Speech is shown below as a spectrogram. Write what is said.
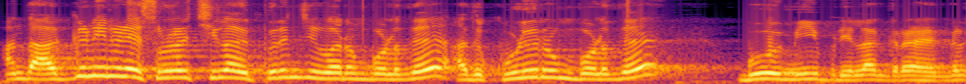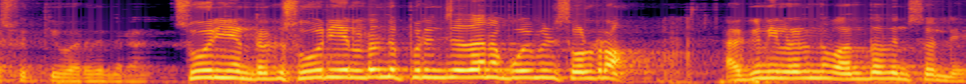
அந்த அக்னியினுடைய சுழற்சியில் அது பிரிஞ்சு வரும் பொழுது அது குளிரும் பொழுது பூமி இப்படிலாம் கிரகங்கள் சுற்றி வருதுங்கிறாங்க. சூரியன் இருக்குது சூரியன்லேருந்து பிரிஞ்சு தானே பூமின்னு சொல்கிறோம் அக்னியிலேருந்து வந்ததுன்னு சொல்லி.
